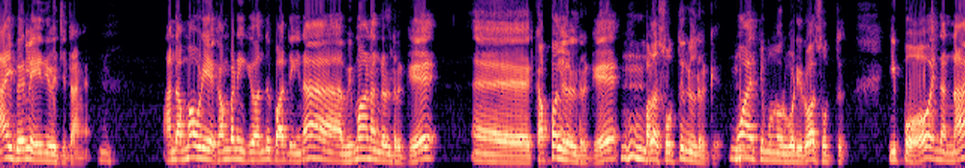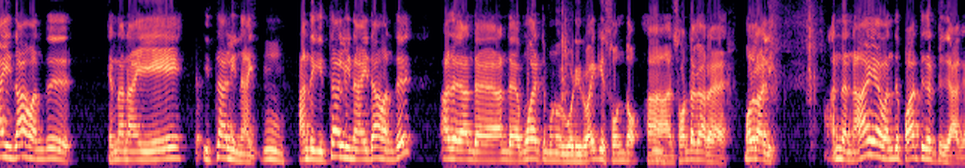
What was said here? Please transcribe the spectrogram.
நாய் பேரில் எழுதி வச்சுட்டாங்க. அந்த அம்மாவுடைய கம்பெனிக்கு வந்து பார்த்தீங்கன்னா விமானங்கள் இருக்குது கப்பல்கள் இருக்குது. பல சொத்துகள் இருக்கு. மூவாயிரத்தி முந்நூறு கோடி ரூபா சொத்து. இப்போ இந்த நாய் தான் வந்து என்ன நாய் இத்தாலி நாய். அந்த இத்தாலி நாய் தான் வந்து அது அந்த அந்த மூவாயிரத்தி முந்நூறு கோடி ரூபாய்க்கு சொந்தம். சொந்தக்கார முதலாளி. அந்த நாயை வந்து பார்த்துக்கிறதுக்காக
